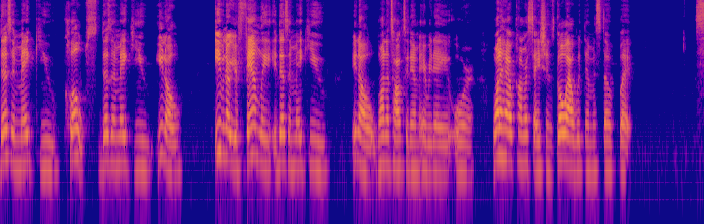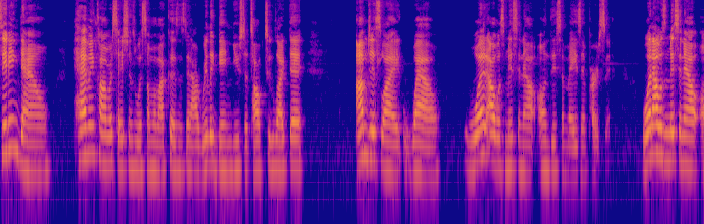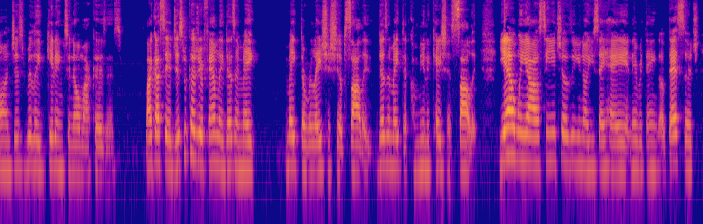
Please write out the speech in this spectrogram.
doesn't make you close, doesn't make you, you know, even though you're family, it doesn't make you, you know, want to talk to them every day or want to have conversations, go out with them and stuff. But sitting down, having conversations with some of my cousins that I really didn't used to talk to like that, I'm just like, wow, what I was missing out on this amazing person. What I was missing out on just really getting to know my cousins. Like I said, just because your family doesn't make make the relationship solid, doesn't make the communication solid. Yeah, when y'all see each other, you know, you say hey and everything of that such,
